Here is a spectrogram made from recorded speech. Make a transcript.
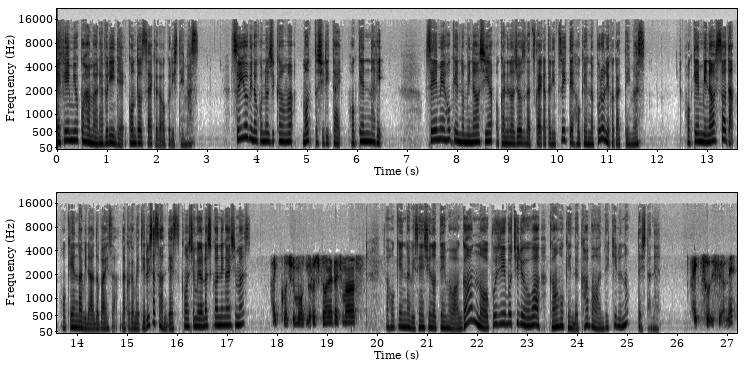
FM 横浜ラブリーで近藤沙耶香がお送りしています。水曜日のこの時間はもっと知りたい保険ナビ。生命保険の見直しやお金の上手な使い方について保険のプロに伺っています。保険見直し相談、保険ナビのアドバイザー、中亀照久さんです。今週もよろしくお願いします。はい、今週もよろしくお願いいたします。さあ保険ナビ先週のテーマは、がんのオプジーボ治療はがん保険でカバーできるの？でしたね。はい、そうでしたよね。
